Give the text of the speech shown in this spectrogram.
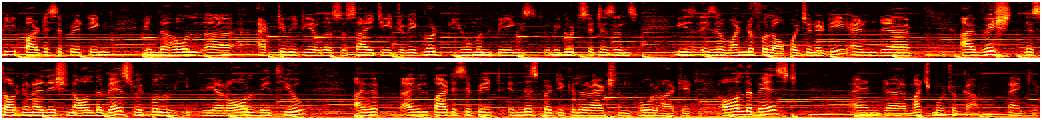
be participating in the whole uh, activity of the society, to be good human beings, to be good citizens, is, is a wonderful opportunity. And uh, I wish this organization all the best. Vipul, we are all with you. I will, I will participate in this particular action wholeheartedly. All the best and uh, much more to come. Thank you.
